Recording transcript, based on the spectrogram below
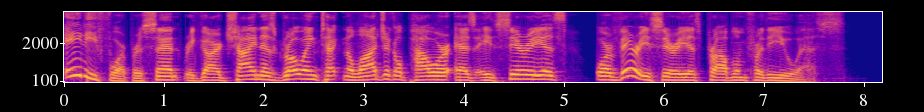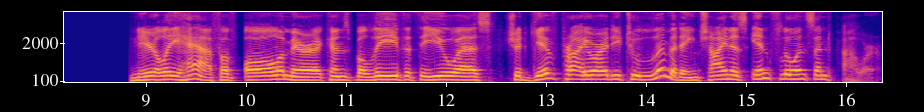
84% regard China's growing technological power as a serious or very serious problem for the U.S. Nearly half of all Americans believe that the U.S. should give priority to limiting China's influence and power.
